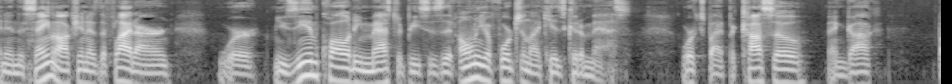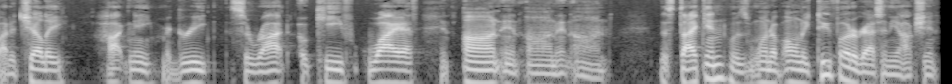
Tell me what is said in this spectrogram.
And in the same auction as the Flatiron were museum quality masterpieces that only a fortune like his could amass works by Picasso, Van Gogh, Botticelli, Hockney, Magritte, Seurat, O'Keeffe, Wyeth, and on and on and on. The Steichen was one of only two photographs in the auction,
